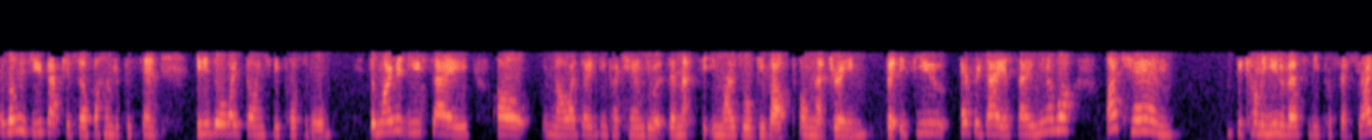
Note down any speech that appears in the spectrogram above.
as long as you back yourself 100%, it is always going to be possible. The moment you say, oh, no, I don't think I can do it, then that's it. You might as well give up on that dream. But if you every day are saying, you know what, I can become a university professor, I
